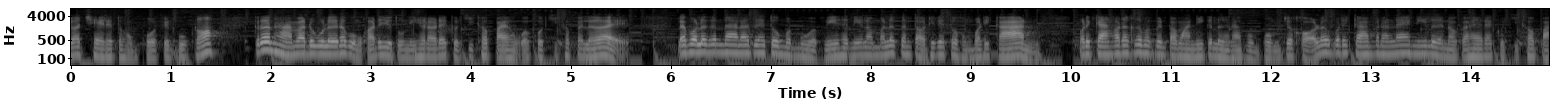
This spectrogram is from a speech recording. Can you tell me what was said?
ยอดแชร์ในตัวของโพสต์เฟซบุ๊กเนาะ ก็เดินหามาดูเลยนะผมเขาได้อยู่ตรงนี้ให้เราได้กดคลิกเข้าไปผมก็กดคลิกเข้าไปเลย แล้วพอเลือกกันได้แล้วในตัวหมวดหมู่แบบนี้ทีนี้เรามาเลือกกันต่อที่ในตัวของบริการ บริการเขาจะขึ้นมาเป็นประมาณนี้กันเลยนะผมผมจะขอเลือกบริการเป็นอันแรกนี้เลยเนาะก็ให้ได้กดคลิกเข้าไป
